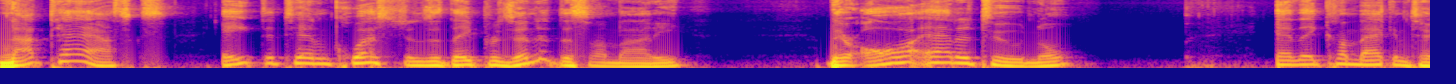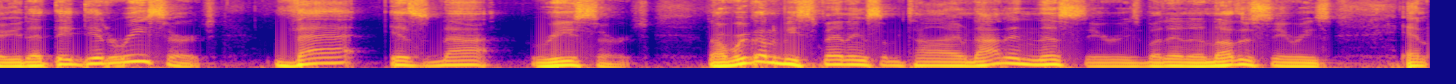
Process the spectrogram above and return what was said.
not tasks eight to ten questions that they presented to somebody. They're all attitudinal and they come back and tell you that they did research that is not research. Now, we're going to be spending some time, not in this series, but in another series, and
